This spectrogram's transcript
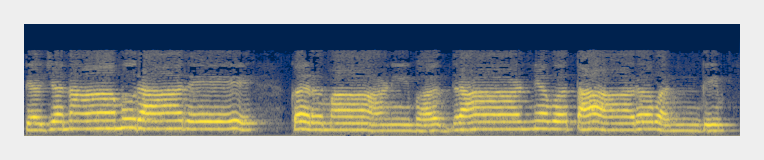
त्यजनामुरारे कर्माणि भद्राण्यवतारवन्ति।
